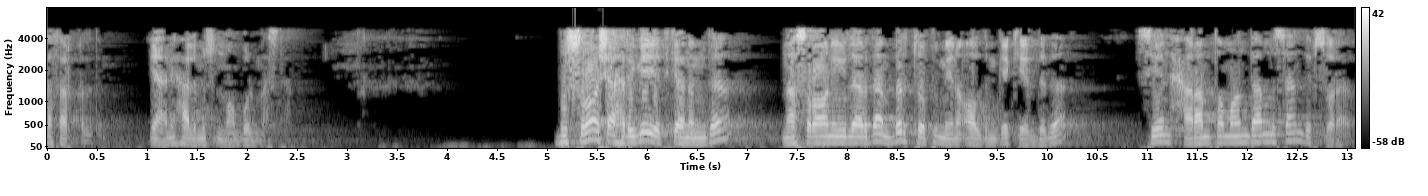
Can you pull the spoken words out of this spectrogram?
safar qildim. Ya'ni hali musulmon bo'lmasdan busro shahriga yetganimda nasroniylardan bir to'pi meni oldimga keldida sen haram tomondanmisan? deb so'radi.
